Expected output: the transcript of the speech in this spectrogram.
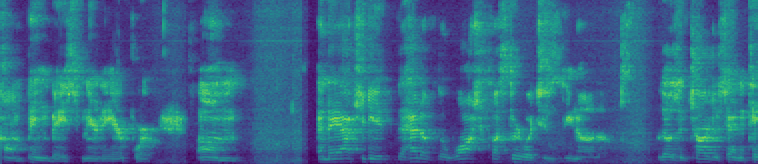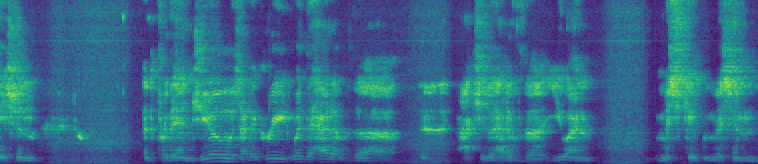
Tongping base near the airport. Um, and they actually the head of the WASH cluster, which is you know the, those in charge of sanitation and for the NGOs, had agreed with the head of the, the actually the head of the UN mission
